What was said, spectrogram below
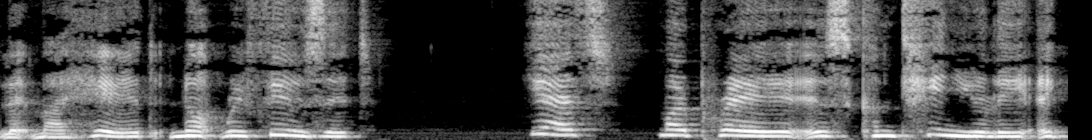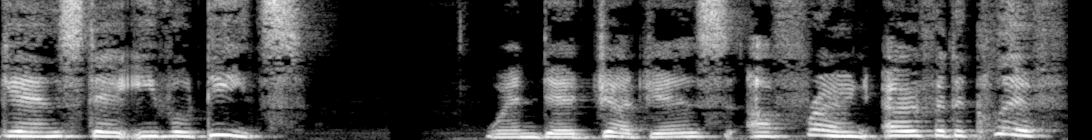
Let my head not refuse it. Yet my prayer is continually against their evil deeds. When their judges are thrown over the cliff,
